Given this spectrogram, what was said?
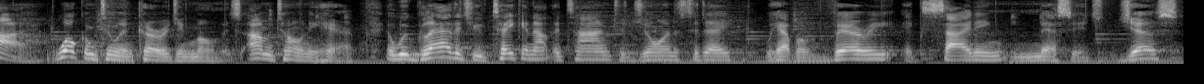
Hi, welcome to Encouraging Moments. I'm Tony Haire, and we're glad that you've taken out the time to join us today. We have a very exciting message just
